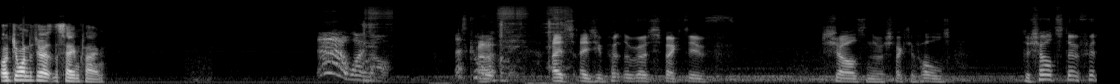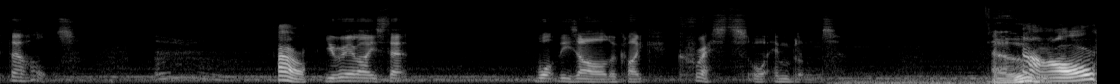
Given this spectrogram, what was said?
Or do you want to do it at the same time? Ah, why not? That's cool Uh, with me. As as you put the respective shards in the respective holes, the shards don't fit their holes. Oh, You realise that what these are look like crests or emblems. Oh. no.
